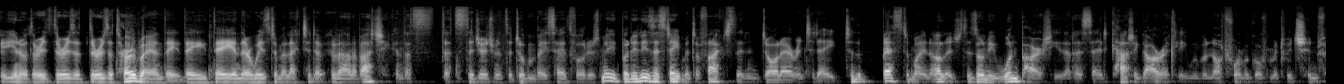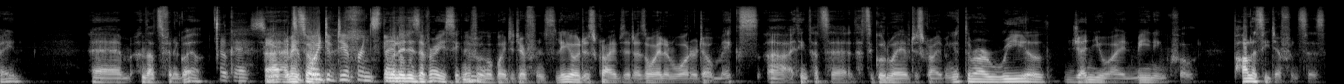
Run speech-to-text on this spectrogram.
a you know there is there is a there is a third way, and they they they in their wisdom elected Ivana Bacik, and that's that's the judgment that Dublin Bay South voters made. But it is a statement of fact that in Dáil Éireann today, to the best of my knowledge, there's only one party that has said categorically we will not form a government with Sinn Féin, um, and that's Fine Gael. Okay, so Uh, I it's mean, a so- point of difference then. Well, it is a very significant point of difference. Leo describes it as oil and water don't mix. Uh, I think that's a that's a good way of describing it. There are real, genuine, meaningful policy differences,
